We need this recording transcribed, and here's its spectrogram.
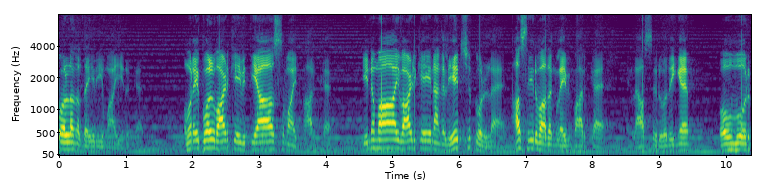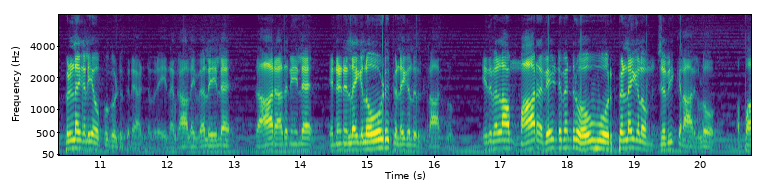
போல தைரியமாக இருக்கேன் அவரை போல் வாழ்க்கையை வித்தியாசமாய் பார்க்க இன்னுமாய் வாழ்க்கையை நாங்கள் ஏற்றுக்கொள்ள ஆசீர்வாதங்களை பார்க்க எங்களை ஆசீர்வதிங்க. ஒவ்வொரு பிள்ளைகளையும் ஒப்பு கொடுக்குற ஆண்டவரே இந்த காலை வேலையில் இந்த ஆராதனையில் என்ன நிலைகளோடு பிள்ளைகள் இருக்கிறார்களோ இதுவெல்லாம் மாற வேண்டும் என்று ஒவ்வொரு பிள்ளைகளும் ஜெபிக்கிறார்களோ அப்பா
